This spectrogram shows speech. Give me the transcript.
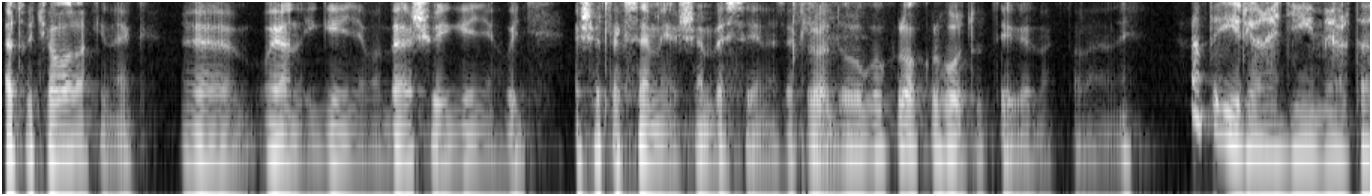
hát hogyha valakinek olyan igénye van, belső igénye, hogy esetleg személyesen beszéljen ezekről a dolgokról, akkor hol tud téged megtalálni? Hát írjon egy e-mailt a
